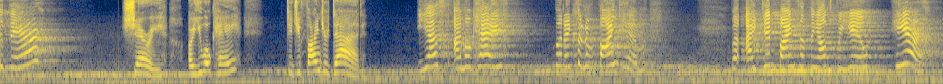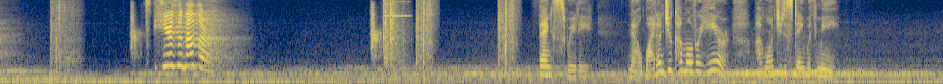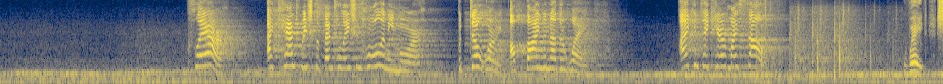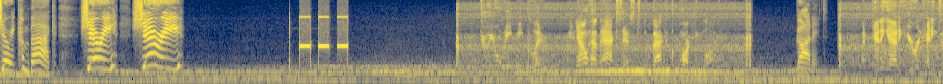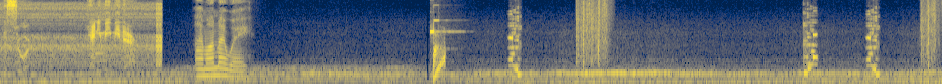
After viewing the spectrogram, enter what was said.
You there? Sherry, are you okay? Did you find your dad? Yes, I'm okay. But I couldn't find him. But I did find something else for you. Here. Here's another. Thanks, sweetie. Now, why don't you come over here? I want you to stay with me. The ventilation hole anymore. But don't worry, I'll find another way. I can take care of myself. Wait, Sherry, come back! Sherry! Sherry! Do you read me, Claire? We now have access to the back of the parking lot. Got it. I'm getting out of here and heading to the sewer. Can you meet me there? I'm on my way. Thank you.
